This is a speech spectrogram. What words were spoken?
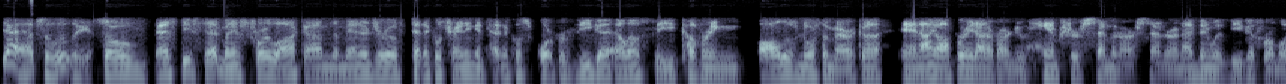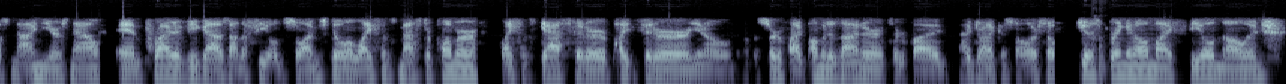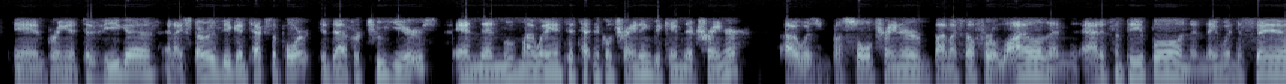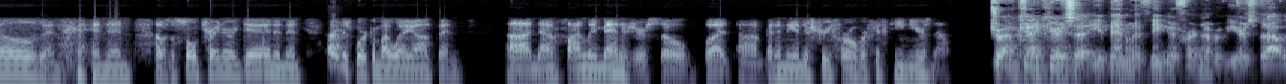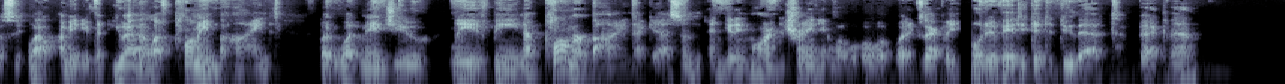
Yeah, absolutely. So, as Steve said, my name is Troy Locke. I'm the manager of technical training and technical support for Viega LLC, covering all of North America. And I operate out of our New Hampshire Seminar Center. And I've been with Viega for almost nine years now. And prior to Viega, I was on the field. So I'm still a licensed master plumber licensed gas fitter, pipe fitter, you know, a certified plumbing designer and certified hydronic installer. So just bringing all my field knowledge and bringing it to Viega. And I started Viega in tech support, did that for two years and then moved my way into technical training, became their trainer. I was a sole trainer by myself for a while, then added some people and then they went to sales and, and then I was a sole trainer again. And then I was just working my way up and uh, now I'm finally manager. So, but uh, been in the industry for over 15 years now. Sure, I'm kind of curious. Uh, you've been with Viega for a number of years, but obviously, well, I mean, you've been, you haven't left plumbing behind. But what made you leave being a plumber behind? I guess, and, and getting more into training. What, what, what exactly motivated you to do that back then?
